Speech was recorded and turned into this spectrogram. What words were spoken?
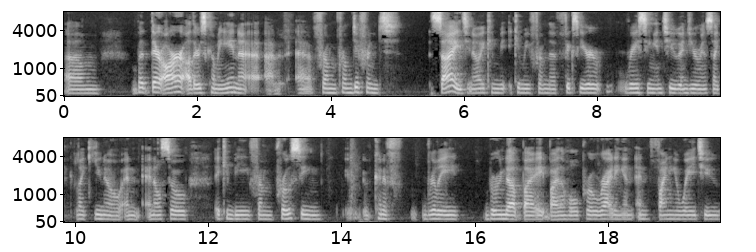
Um, but there are others coming in uh, uh, uh, from from different sides. You know, it can be it can be from the fixed gear racing into endurance, like like you know, and and also it can be from pro scene, kind of really burned up by by the whole pro riding and and finding a way to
